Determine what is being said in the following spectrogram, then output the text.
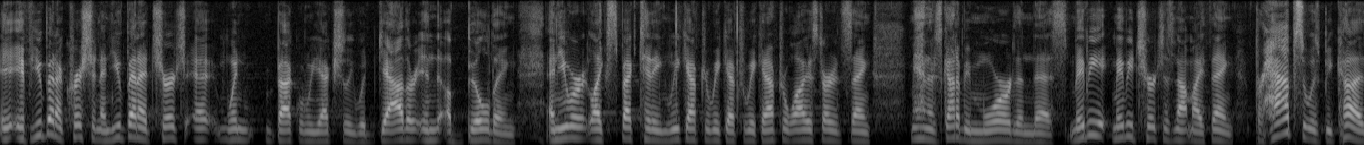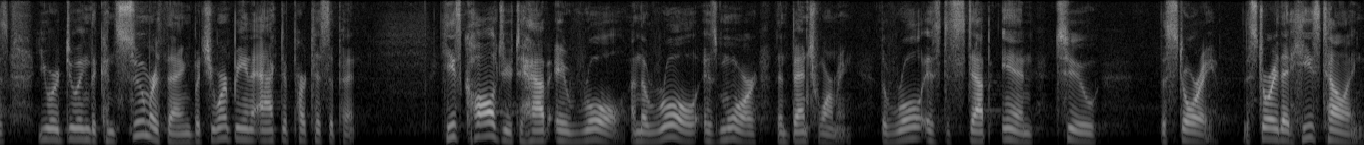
If you've been a Christian and you've been at church uh, when, back when we actually would gather in a building and you were like spectating week after week after week, and after a while you started saying, man, there's got to be more than this. Maybe, maybe church is not my thing. Perhaps it was because you were doing the consumer thing, but you weren't being an active participant. He's called you to have a role, and the role is more than bench warming. The role is to step in to the story, the story that he's telling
